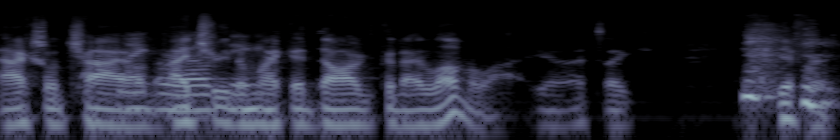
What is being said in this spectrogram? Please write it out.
actual child. Like I treat him like a dog that I love a lot. You know, it's like different.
